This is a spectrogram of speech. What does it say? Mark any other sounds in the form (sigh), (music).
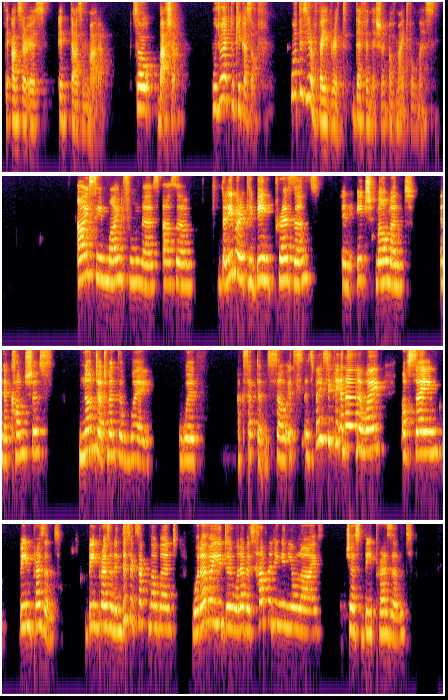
The answer is it doesn't matter. So, Basha, would you like to kick us off? What is your favorite definition of mindfulness? I see mindfulness as a deliberately being present in each moment in a conscious, non-judgmental way with acceptance. So it's it's basically another way of saying being present, being present in this exact moment, whatever you do, whatever is happening in your life, just be present.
